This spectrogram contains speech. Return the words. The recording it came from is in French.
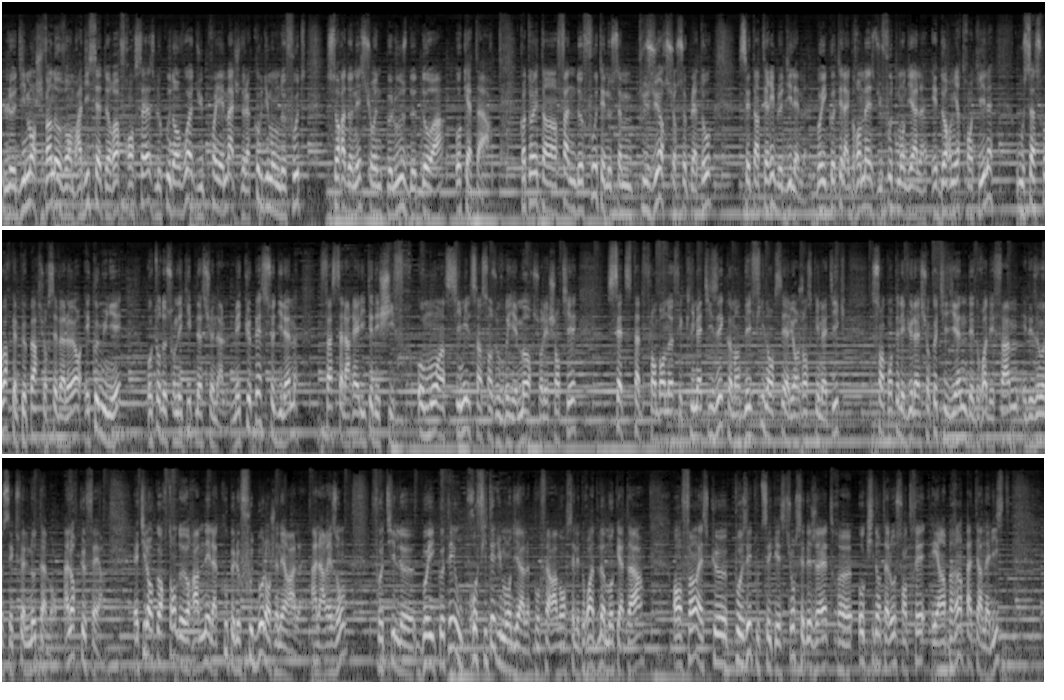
le dimanche 20 novembre à 17h heure française, le coup d'envoi du premier match de la Coupe du Monde de foot sera donné sur une pelouse de Doha au Qatar. Quand on est un fan de foot, et nous sommes plusieurs sur ce plateau, c'est un terrible dilemme. Boycotter la grand-messe du foot mondial et dormir tranquille, ou s'asseoir quelque part sur ses valeurs et communier autour de son équipe nationale. Mais que pèse ce dilemme face à la réalité des chiffres? Au moins 6500 ouvriers morts sur les chantiers, 7 stades flambant neufs et climatisés comme un défi lancé à l'urgence climatique, sans compter les violations quotidiennes des droits des femmes et des homosexuels notamment. Alors que faire? Est-il encore temps de ramener la coupe et le football en général? À la raison? Faut-il boycotter ou profiter du mondial pour faire avancer les droits de l'homme au Qatar? Enfin, est-ce que poser toutes ces questions, c'est déjà être euh, occidentalo-centré et un brin paternaliste?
